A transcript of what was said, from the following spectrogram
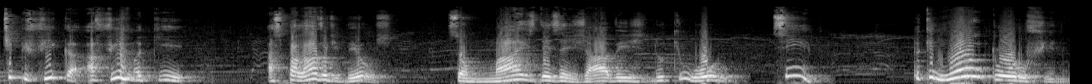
tipifica, afirma que as palavras de Deus são mais desejáveis do que o ouro. Sim, do que muito ouro fino.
